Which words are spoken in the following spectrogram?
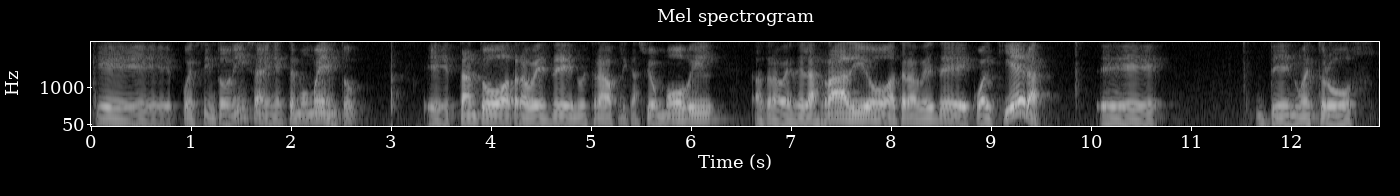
que pues sintonizan en este momento, eh, tanto a través de nuestra aplicación móvil, a través de la radio, a través de cualquiera de nuestros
